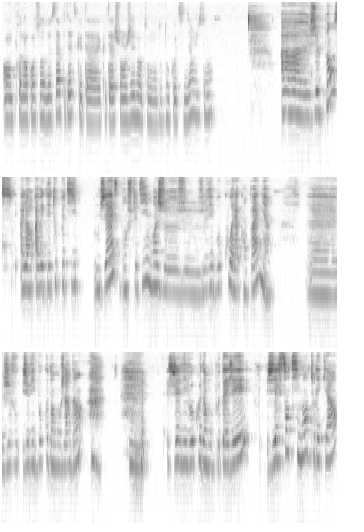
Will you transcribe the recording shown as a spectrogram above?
en prenant conscience de ça, peut-être que tu as, que as changé dans ton, dans ton quotidien, justement? Ah, Je le pense. Alors, avec des tout petits geste. Bon, je te dis, moi, je, vis beaucoup à la campagne. Euh, je, vis beaucoup dans mon jardin. je vis beaucoup dans mon potager. J'ai le sentiment, en tous les cas,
